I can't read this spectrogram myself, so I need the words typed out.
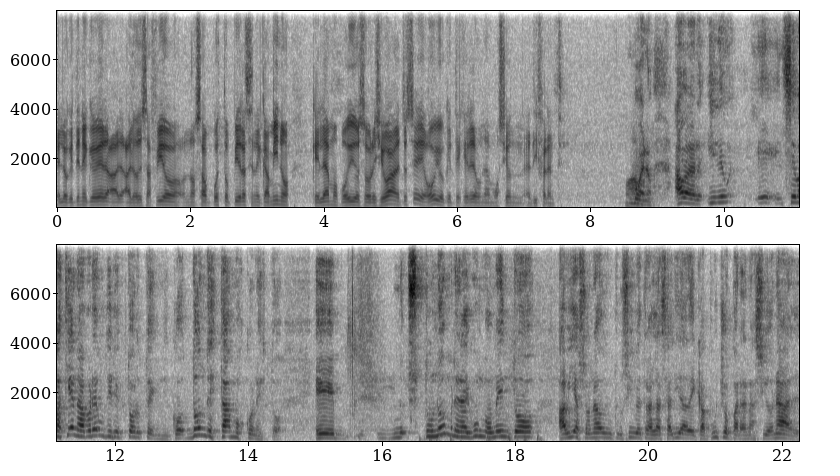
en lo que tiene que ver a, los desafíos nos han puesto piedras en el camino que le hemos podido sobrellevar, entonces obvio que te genera una emoción eh, diferente. Bueno, a ver, y eh, Sebastián Abreu, director técnico, ¿dónde estamos con esto? Eh, tu nombre en algún momento había sonado inclusive tras la salida de Capucho para Nacional,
